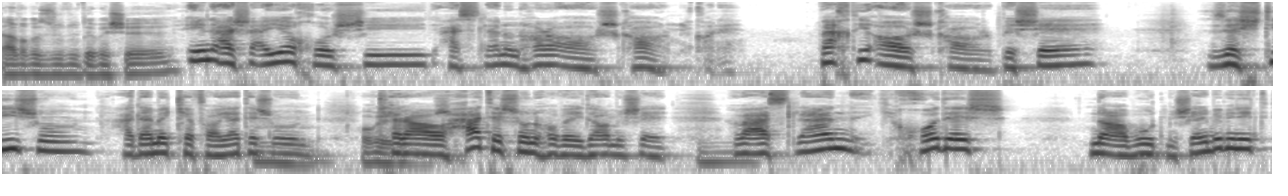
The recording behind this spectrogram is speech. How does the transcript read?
در واقع زدوده بشه؟ این اشعه خورشید اصلا اونها رو آشکار می‌کنه. وقتی آشکار بشه زشتیشون عدم کفایتشون کراهتشون هویدا میشه. و اصلا خودش نابود میشه. یعنی ببینید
